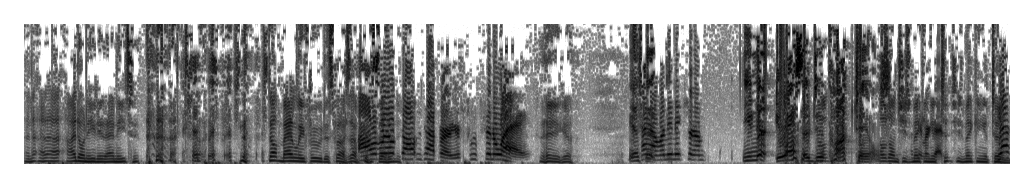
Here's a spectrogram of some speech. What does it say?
And, and I, I don't eat it and eats it. it's, not, it's, not, it's not manly food as far as I'm Olive oil, salt, and pepper. You're swooping away. There you go. Yes, Hang but on, let me make sure I'm. you know, you also do Hold- cocktails. Hold on, she's Okay, making we're it. she's making a turn. Yes,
